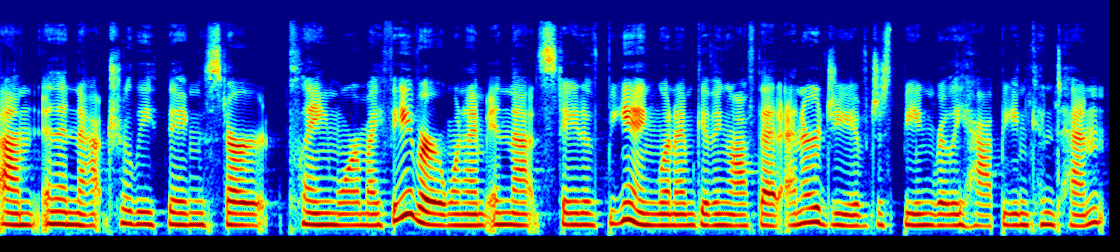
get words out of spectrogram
Um, and then naturally, things start playing more in my favor when I'm in that state of being, when I'm giving off that energy of just being really happy and content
